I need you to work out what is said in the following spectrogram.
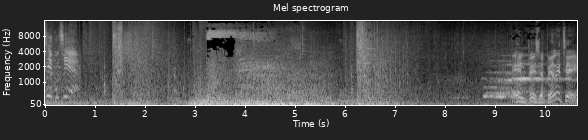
气不气 invisibility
